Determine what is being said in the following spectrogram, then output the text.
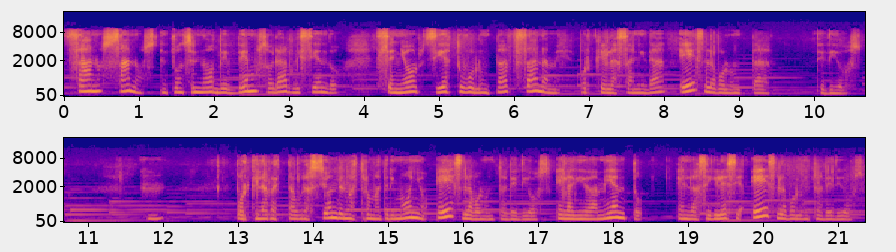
sanos, sanos. Entonces no debemos orar diciendo, Señor, si es tu voluntad, sáname, porque la sanidad es la voluntad de Dios. ¿Mm? porque la restauración de nuestro matrimonio es la voluntad de Dios. El ayudamiento en las iglesias es la voluntad de Dios.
